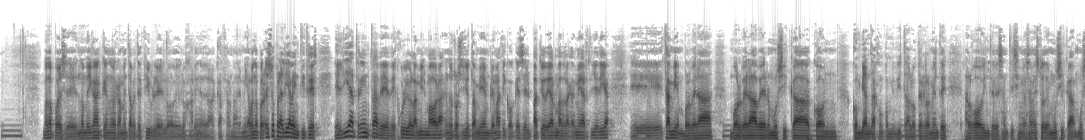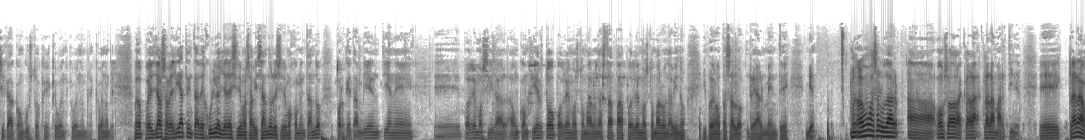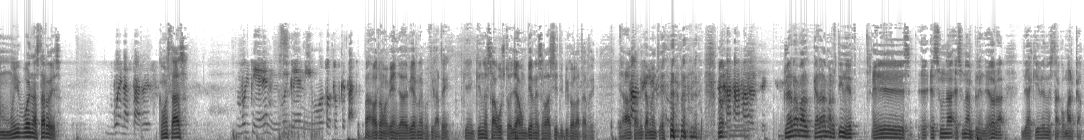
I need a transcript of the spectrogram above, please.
Mm. Bueno, pues eh, no me digan que no es realmente apetecible lo de los jardines del Alcázar, madre mía. Bueno, pero esto es para el día 23. El día 30 de, julio, a la misma hora, en otro sitio también emblemático, que es el patio de armas de la Academia de Artillería, eh, también volverá, volverá a haber música con, con viandas, con comidita, lo que es realmente algo interesantísimo. Saben, esto de música, música con gusto, qué, qué buen, qué buen nombre, qué buen nombre. Bueno, pues ya os sabe, el día 30 de julio ya les iremos avisando, les iremos comentando, porque también tiene, eh, podremos ir a, a un concierto, podremos tomar unas tapas, podremos tomar un vino y podremos pasarlo realmente bien. Bueno, ahora vamos a saludar a, vamos a saludar a Clara, Clara Martínez. Eh, Clara, muy buenas tardes. Buenas tardes. ¿Cómo estás? Muy bien, muy bien. ¿Y vosotros qué tal? Bueno, otro muy bien, ya de viernes, pues fíjate, ¿quién, quién no está a gusto ya un viernes a las siete y pico de la tarde? Ya prácticamente. Bueno, Sí. Clara, Mar- Clara Martínez es, es, una, es una emprendedora de aquí de nuestra comarca.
